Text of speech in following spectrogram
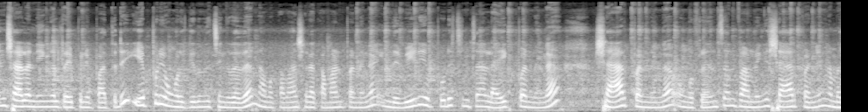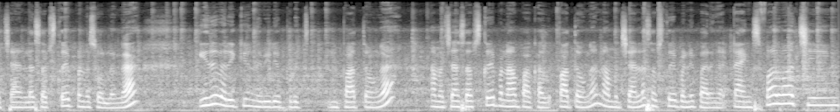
இன்ஷால நீங்கள் ட்ரை பண்ணி பார்த்துட்டு எப்படி உங்களுக்கு இருந்துச்சுங்கிறத நம்ம கமெண்ட்ஸில் கமெண்ட் பண்ணுங்கள் இந்த வீடியோ பிடிச்சிருந்துச்சுன்னா லைக் பண்ணுங்கள் ஷேர் பண்ணுங்கள் உங்கள் ஃப்ரெண்ட்ஸ் அண்ட் ஃபேமிலிக்கு ஷேர் பண்ணி நம்ம சேனலை சப்ஸ்கிரைப் பண்ண சொல்லுங்கள் இது வரைக்கும் இந்த வீடியோ பிடிச்சி பார்த்தவங்க நம்ம சேனல் சப்ஸ்கிரைப் பண்ணால் பார்க்காது பார்த்தவங்க நம்ம சேனலை சப்ஸ்கிரைப் பண்ணி பாருங்கள் தேங்க்ஸ் ஃபார் வாட்சிங்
